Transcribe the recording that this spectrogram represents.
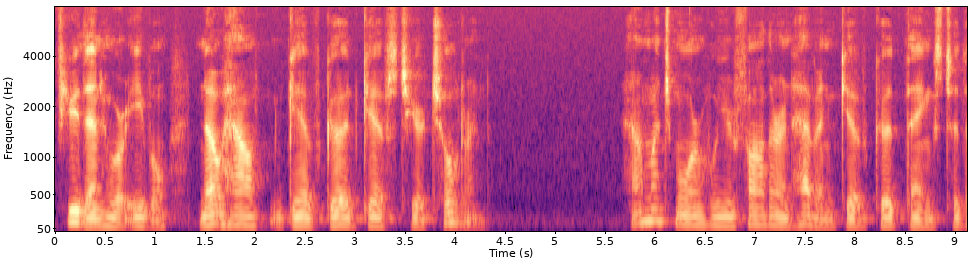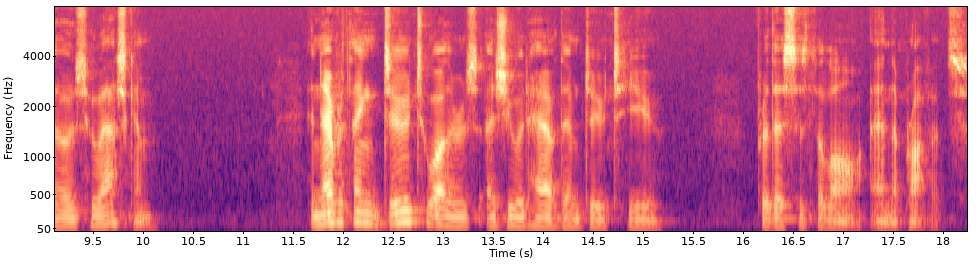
If you then, who are evil, know how to give good gifts to your children, how much more will your Father in heaven give good things to those who ask him? In everything, do to others as you would have them do to you, for this is the law and the prophets.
